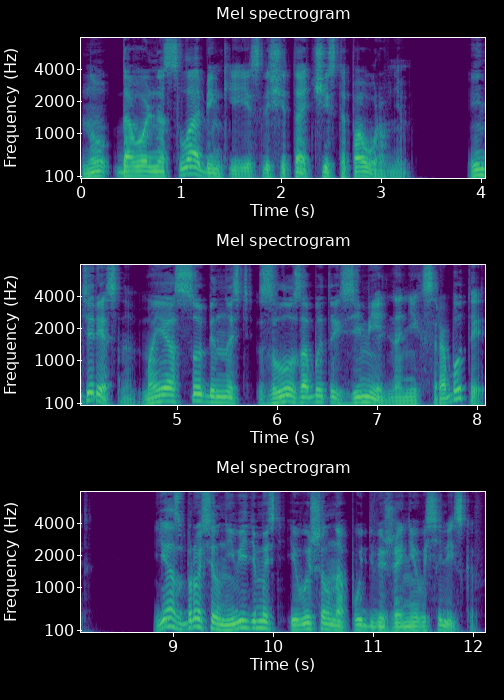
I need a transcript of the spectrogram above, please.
Ну, довольно слабенький, если считать чисто по уровням. Интересно, моя особенность зло забытых земель на них сработает? Я сбросил невидимость и вышел на путь движения Василисков.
